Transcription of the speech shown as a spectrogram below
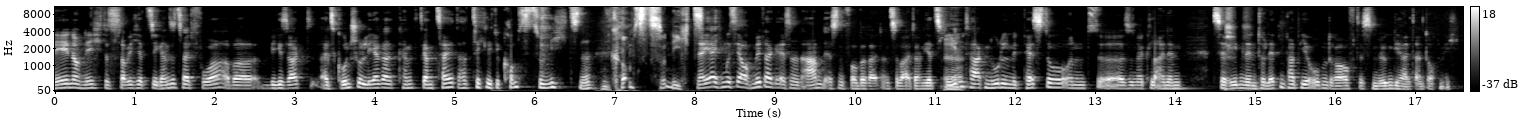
Nee, noch nicht. Das habe ich jetzt die ganze Zeit vor. Aber wie gesagt, als Grundschullehrer kann die Zeit tatsächlich, du kommst zu nichts. Ne? Du kommst zu nichts. Naja, ich muss ja auch Mittagessen und Abendessen vorbereiten und so weiter. Und jetzt jeden ja. Tag Nudeln mit Pesto und äh, so einer kleinen zerriebenen Toilettenpapier obendrauf, das mögen die halt dann doch nicht.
